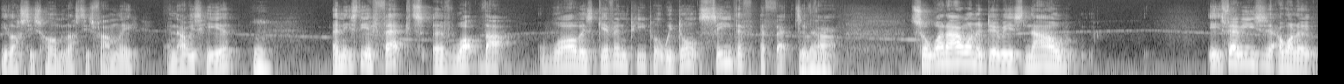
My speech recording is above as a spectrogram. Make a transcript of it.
He lost his home, he lost his family, and now he's here. And it's the effect of what that war has given people. We don't see the effect of No. that. So what I want to do is now. It's very easy. I want to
